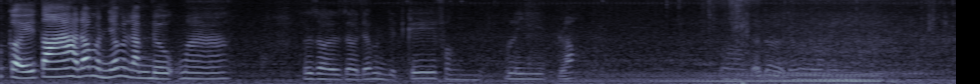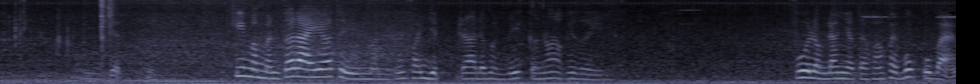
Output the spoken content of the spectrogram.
số kỳ ta đó mình nhớ mình làm được mà. Từ rồi rồi để mình dịch cái phần ly block. Rồi rồi để mình quay dịch. Khi mà mình tới đây á, thì mình cũng phải dịch ra để mình biết nó là cái gì. Vui lòng đăng nhập tài khoản Facebook của bạn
